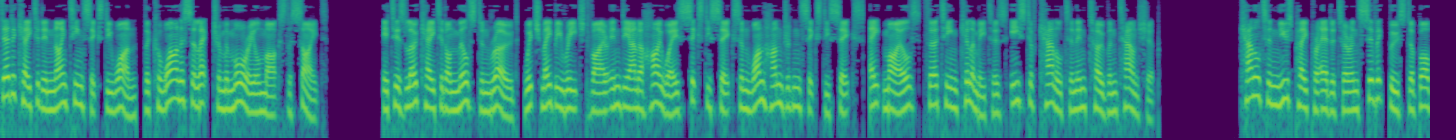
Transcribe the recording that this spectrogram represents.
Dedicated in 1961, the Kiwanis Electra Memorial marks the site. It is located on Millstone Road, which may be reached via Indiana Highways 66 and 166, 8 miles 13 kilometers east of Cannelton in Tobin Township. Cannelton newspaper editor and civic booster Bob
